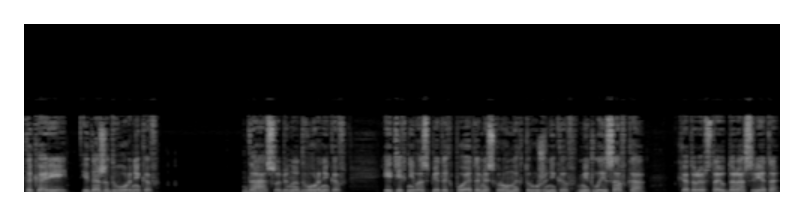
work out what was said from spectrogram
токарей и даже дворников. Да, особенно дворников, этих невоспетых поэтами скромных тружеников метлы и совка, которые встают до рассвета,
